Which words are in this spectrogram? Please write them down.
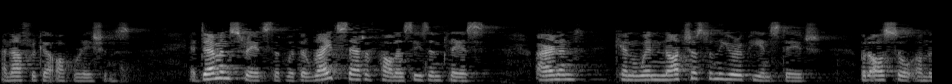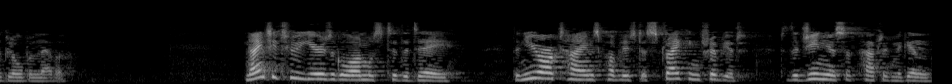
and Africa operations. It demonstrates that with the right set of policies in place, Ireland can win not just on the European stage, but also on the global level. 92 years ago, almost to the day, the New York Times published a striking tribute to the genius of Patrick MacGill.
